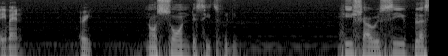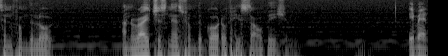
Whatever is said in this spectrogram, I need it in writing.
Amen. Read. nor sworn deceitfully. He shall receive blessing from the Lord and righteousness from the God of his salvation. Amen.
